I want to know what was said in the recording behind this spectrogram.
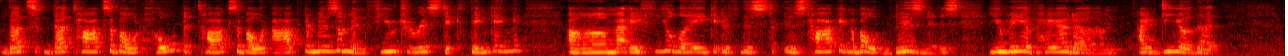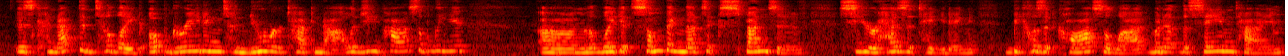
that's that talks about hope. It talks about optimism and futuristic thinking. Um, I feel like if this is talking about business, you may have had an idea that is connected to like upgrading to newer technology, possibly. Um, like it's something that's expensive, so you're hesitating because it costs a lot, but at the same time,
